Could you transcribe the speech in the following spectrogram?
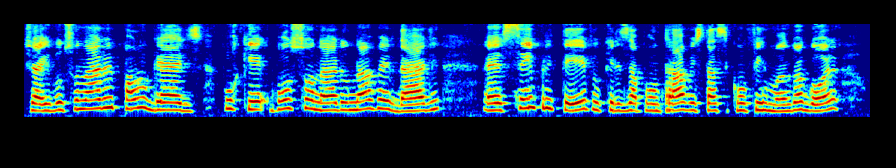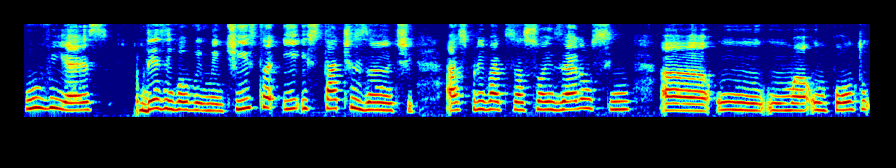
Jair Bolsonaro e Paulo Guedes, porque Bolsonaro, na verdade, é, sempre teve, o que eles apontavam está se confirmando agora, um viés desenvolvimentista e estatizante. As privatizações eram sim uh, um, uma, um ponto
